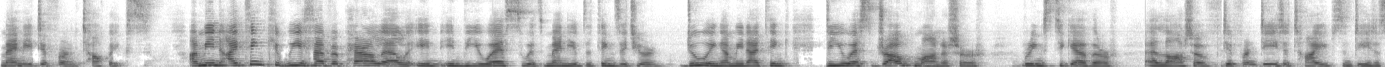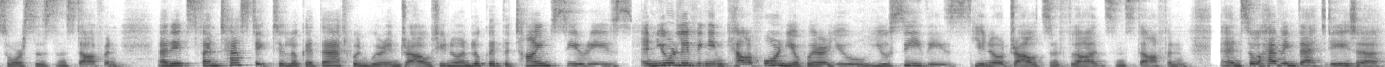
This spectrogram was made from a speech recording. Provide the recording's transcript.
many different topics. I mean, I think we have a parallel in, in the US with many of the things that you're doing. I mean, I think the US Drought Monitor brings together a lot of different data types and data sources and stuff and and it's fantastic to look at that when we're in drought you know and look at the time series and you're living in California where you you see these you know droughts and floods and stuff and and so having that data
